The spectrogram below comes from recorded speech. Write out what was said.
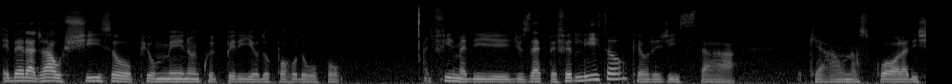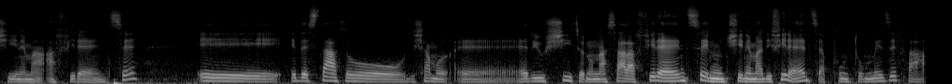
ed era già uscito più o meno in quel periodo, poco dopo. Il film è di Giuseppe Ferlito, che è un regista che ha una scuola di cinema a Firenze e- ed è stato, diciamo, eh, è riuscito in una sala a Firenze, in un cinema di Firenze, appunto un mese fa.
